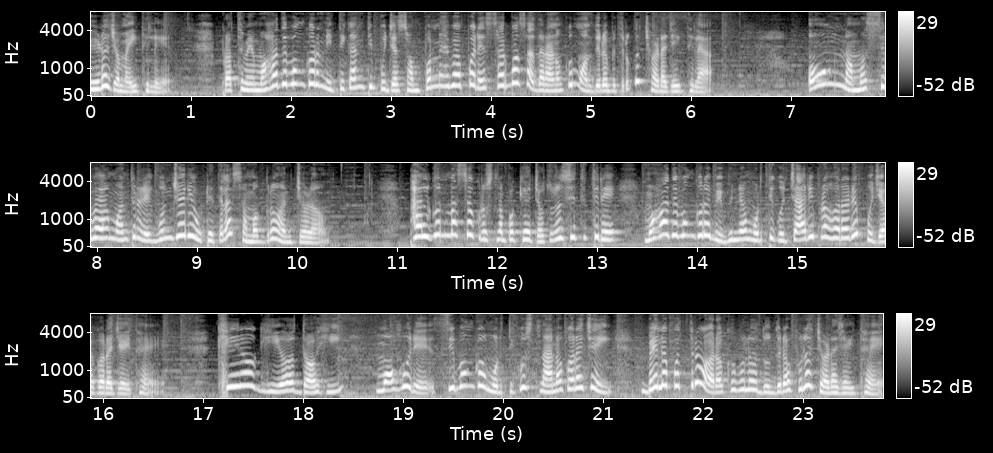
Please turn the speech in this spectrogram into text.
ଭିଡ଼ ଜମାଇଥିଲେ। ପ୍ରଥମେ ମହାଦେବଙ୍କର ନୀତିକାନ୍ତି ପୂଜା ସମ୍ପନ୍ନ ହେବା ପରେ ସର୍ବସାଧାରଣଙ୍କୁ ମନ୍ଦିର ଭିତରକୁ ଛଡ଼ାଯାଇଥିଲା ଓಂ ନମ ଶିବାୟ ମନ୍ତ୍ରରେ ଗୁଞ୍ଜରି ଉଠିଥିଲା ସମଗ୍ର ଅଞ୍ଚଳ। ଫାଲ୍ଗୁନ ମାସ କୃଷ୍ଣପକ୍ଷ ଚତୁର୍ଦଶୀ ତିଥିରେ ମହାଦେବଙ୍କର ବିଭିନ୍ନ ମୂର୍ତ୍ତିକୁ ଚାରି ପ୍ରହରରେ ପୂଜା କରାଯାଇଥାଏ। କ୍ଷୀର ଘିଅ ଦହି ମହୁରେ ଶିବଙ୍କ ମୂର୍ତ୍ତିକୁ ସ୍ନାନ କରାଯାଇ ବେଲପତ୍ର ଅରଖ ଫୁଲ ଦୁଦୁରା ଫୁଲ ଚଢ଼ାଯାଇଥାଏ।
